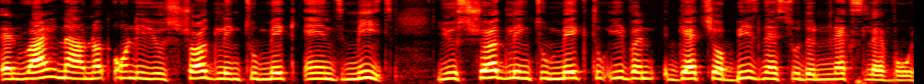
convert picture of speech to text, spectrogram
And right now, not only you struggling to make ends meet, you're struggling to make to even get your business to the next level.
